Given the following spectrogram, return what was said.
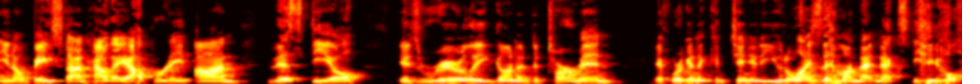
you know, based on how they operate on this deal, is really going to determine if we're going to continue to utilize them on that next deal.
